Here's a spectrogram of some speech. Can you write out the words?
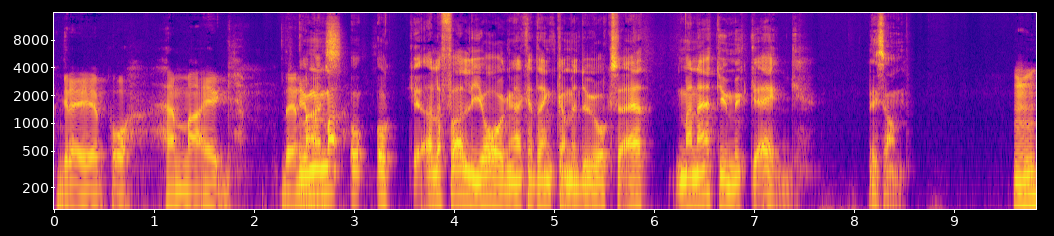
grejer på hemmaägg. Det är Jo, nice. men man, och, och i alla fall jag, men jag kan tänka mig du också, ät, man äter ju mycket ägg. Liksom. Mm.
